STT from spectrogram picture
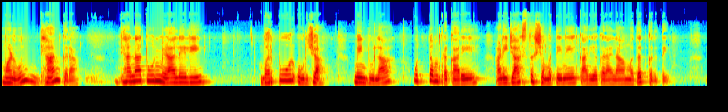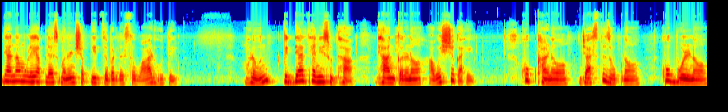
म्हणून ध्यान करा. ध्यानातून मिळालेली भरपूर ऊर्जा मेंदूला उत्तम प्रकारे आणि जास्त क्षमतेने कार्य करायला मदत करते. ध्यानामुळे आपल्या स्मरणशक्तीत जबरदस्त वाढ होते. म्हणून विद्यार्थ्यांनी सुद्धा ध्यान करणं आवश्यक आहे. खूप खाणं जास्त झोपणं खूप बोलणं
